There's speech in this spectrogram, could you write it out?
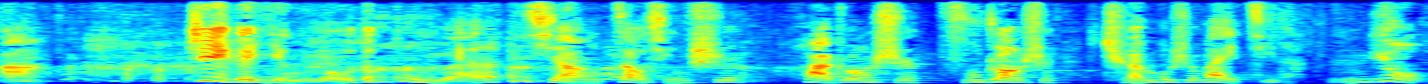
啊，这个影楼的雇员像造型师、化妆师、服装师全部是外籍的。哟，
